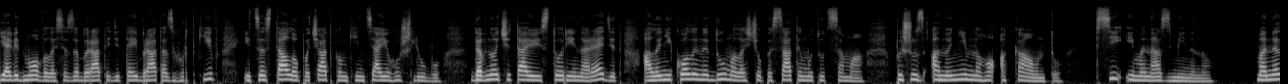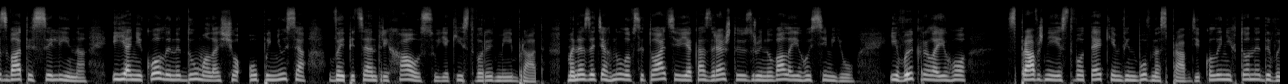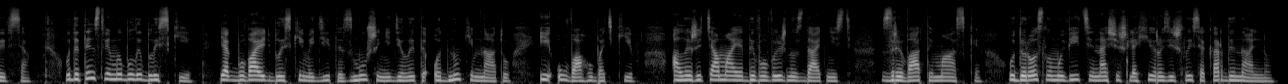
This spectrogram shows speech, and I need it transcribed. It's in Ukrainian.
Я відмовилася забирати дітей брата з гуртків, і це стало початком кінця його шлюбу. Давно читаю історії на Reddit, але ніколи не думала, що писатиму тут сама. Пишу з анонімного аккаунту. Всі імена змінено. Мене звати Селіна, і я ніколи не думала, що опинюся в епіцентрі хаосу, який створив мій брат. Мене затягнуло в ситуацію, яка зрештою зруйнувала його сім'ю, і викрила його справжнє єство те, ким він був насправді, коли ніхто не дивився. У дитинстві ми були близькі, як бувають близькими діти, змушені ділити одну кімнату і увагу батьків. Але життя має дивовижну здатність зривати маски. У дорослому віці наші шляхи розійшлися кардинально.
